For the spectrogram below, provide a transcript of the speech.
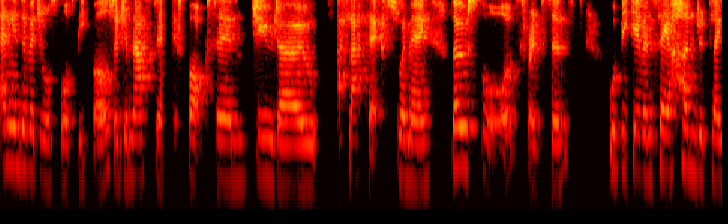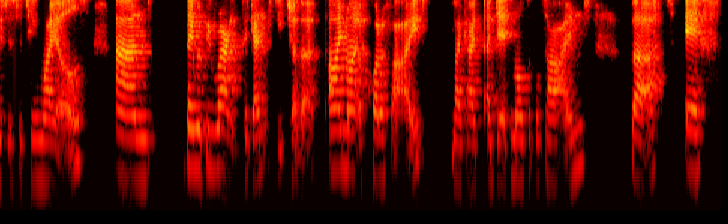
any individual sports people, so gymnastics, boxing, judo, athletics, swimming, those sports, for instance, would be given, say, 100 places for Team Wales, and they would be ranked against each other. I might have qualified, like I, I did multiple times, but if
